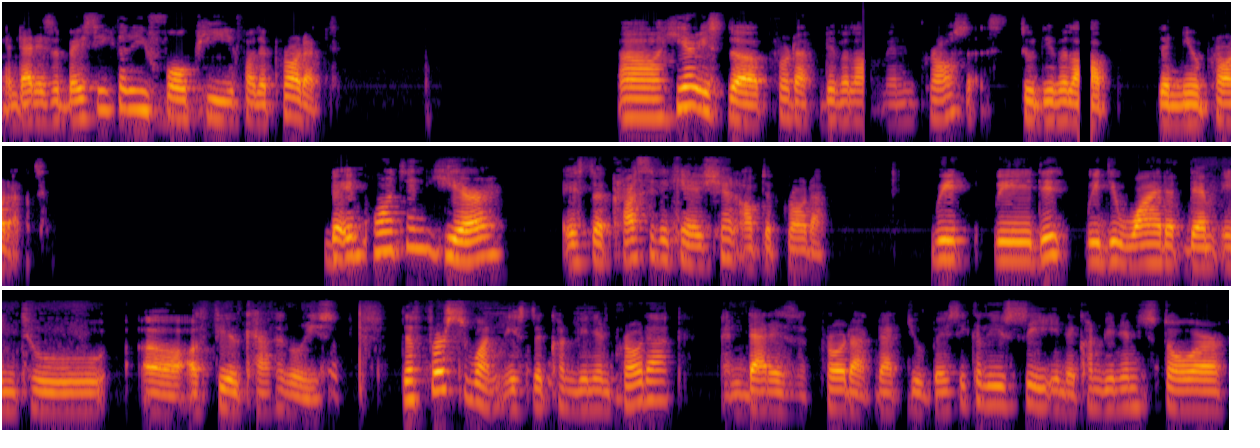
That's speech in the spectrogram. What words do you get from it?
and that is basically 4p for the product. Uh, here is the product development process to develop the new product. The important here is the classification of the product. We we did we divided them into uh, a few categories. The first one is the convenient product and that is a product that you basically see in the convenience store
